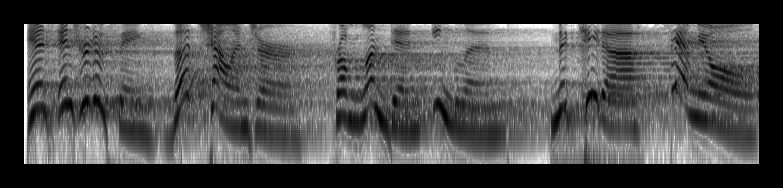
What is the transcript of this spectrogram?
And introducing the challenger from London, England, Nikita Samuels.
